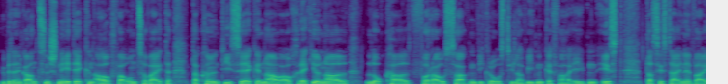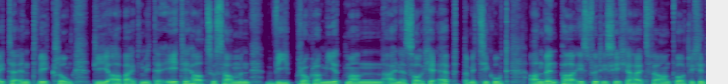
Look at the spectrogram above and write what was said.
über den ganzen Schneedeckenaufbau und so weiter. Da können die sehr genau auch regional, lokal voraussagen, wie groß die Lawinengefahr eben ist. Das ist eine Weiterentwicklung Weiterentwicklung. Die arbeiten mit der ETH zusammen. Wie programmiert man eine solche App, damit sie gut anwendbar ist für die Sicherheitsverantwortlichen?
